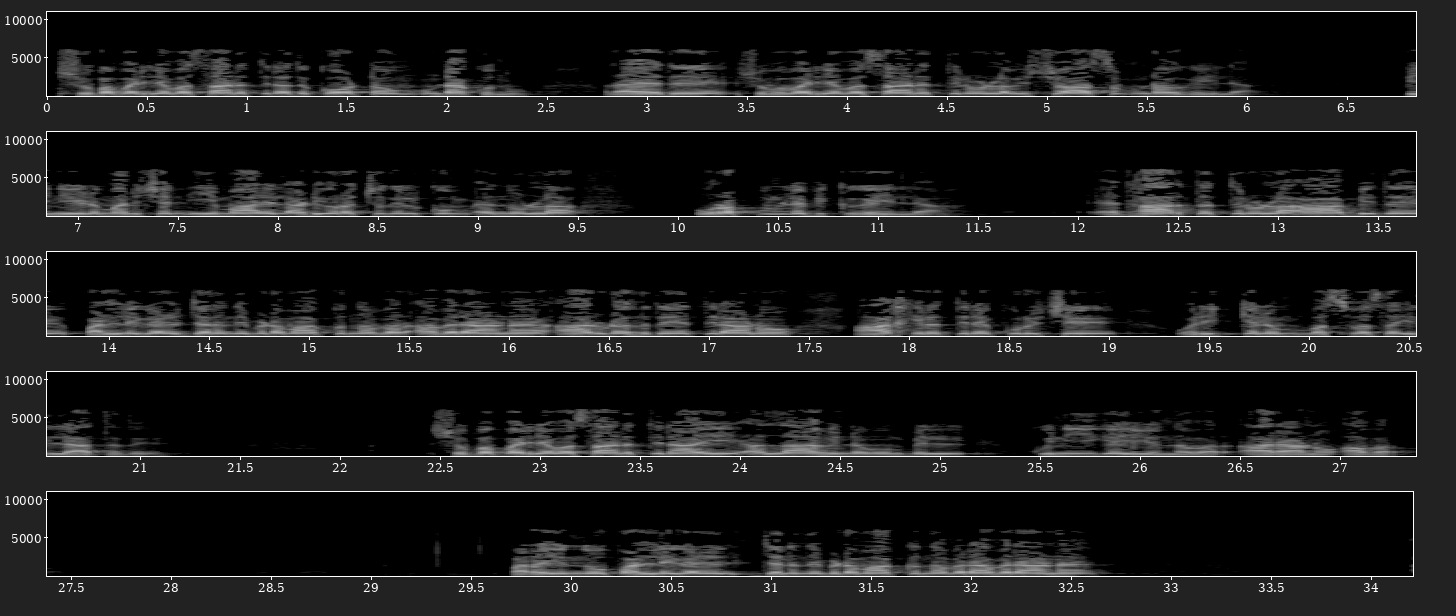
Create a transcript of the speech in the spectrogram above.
ശുഭപര്യവസാനത്തിൽ അത് കോട്ടവും ഉണ്ടാക്കുന്നു. അതായത് ശുഭപര്യവസാനത്തിലുള്ള വിശ്വാസം ഉണ്ടാവുകയില്ല. പിന്നീട് മനുഷ്യൻ ഈമാനിൽ അടിയുറച്ചു നിൽക്കും എന്നുള്ള ഉറപ്പും ലഭിക്കുകയില്ല. യഥാർത്ഥത്തിലുള്ള ആബിദ് പള്ളികൾ ജനനിബിഡമാക്കുന്നവർ അവരാണ്. ആരുടെ ഹൃദയത്തിലാണോ ആഹിരത്തിനെ കുറിച്ച് ഒരിക്കലും വസ്വസ ഇല്ലാത്തത്. ശുഭപര്യവസാനത്തിനായി അള്ളാഹുവിന്റെ മുമ്പിൽ കുനിയുകയുന്നവർ ആരാണോ അവർ. പറയുന്നു പള്ളികൾ ജനനിബിഡമാക്കുന്നവർ അവരാണ്.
